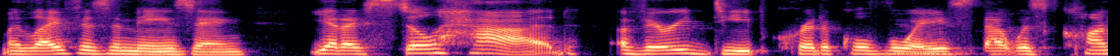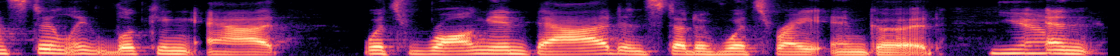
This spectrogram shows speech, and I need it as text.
My life is amazing Yet I still had a very deep critical mm. voice mm. that was constantly looking at what's wrong and bad instead of what's right and good. Yeah. And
